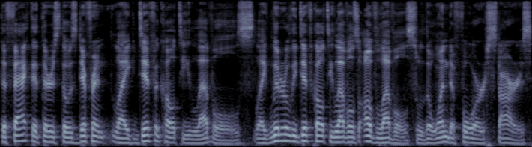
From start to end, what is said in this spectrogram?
the fact that there's those different like difficulty levels, like literally difficulty levels of levels, so the one to four stars.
